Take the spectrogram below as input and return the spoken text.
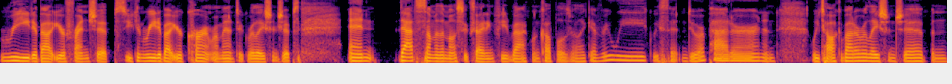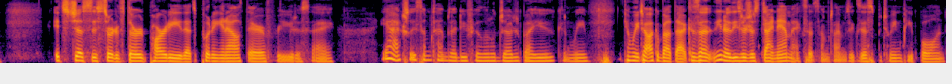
read about your friendships, you can read about your current romantic relationships. And that's some of the most exciting feedback when couples are like every week we sit and do our pattern and we talk about our relationship and it's just this sort of third party that's putting it out there for you to say yeah actually sometimes i do feel a little judged by you. Can we can we talk about that? Because uh, you know these are just dynamics that sometimes exist between people and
